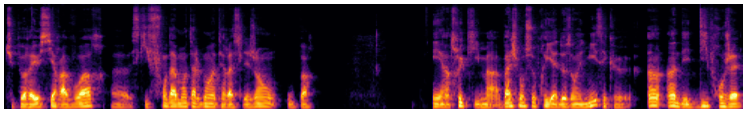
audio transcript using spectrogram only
tu peux réussir à voir euh, ce qui fondamentalement intéresse les gens ou pas. Et un truc qui m'a vachement surpris il y a deux ans et demi, c'est que un, un des dix projets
